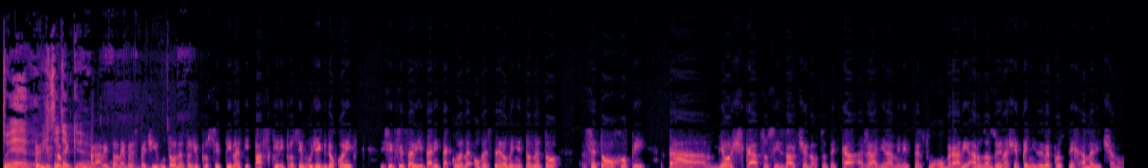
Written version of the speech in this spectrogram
To je, Takže víš co, tak... Právě to nebezpečí u tohle, že prostě tyhle ty paskvily prostě může kdokoliv, když si představíš, že tady takovéhle obecné rovině tohleto se toho chopí ta běložka, co si zdal Černoch, co teďka řádí na ministerstvu obrany a rozhazuje naše peníze ve prospěch Američanů.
